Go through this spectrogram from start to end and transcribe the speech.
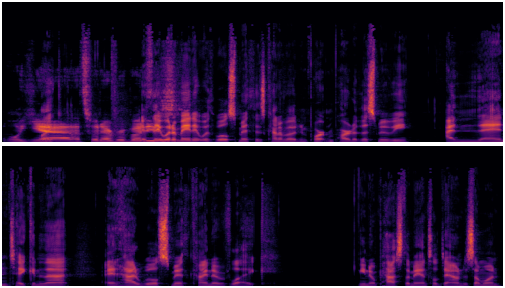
well yeah that's what everybody If they would have made it with Will Smith as kind of an important part of this movie, and then taken that and had Will Smith kind of like, you know, pass the mantle down to someone,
